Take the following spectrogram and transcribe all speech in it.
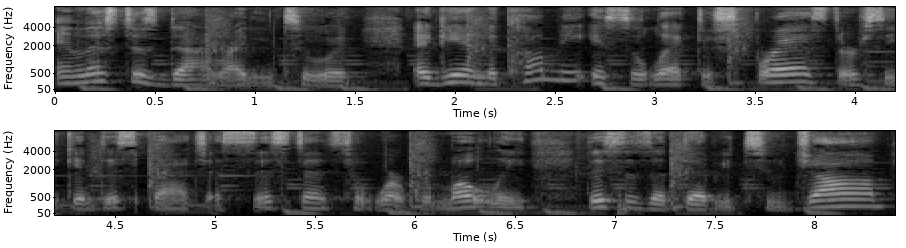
and let's just dive right into it. Again, the company is Select Express. They're seeking dispatch assistance to work remotely. This is a W 2 job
